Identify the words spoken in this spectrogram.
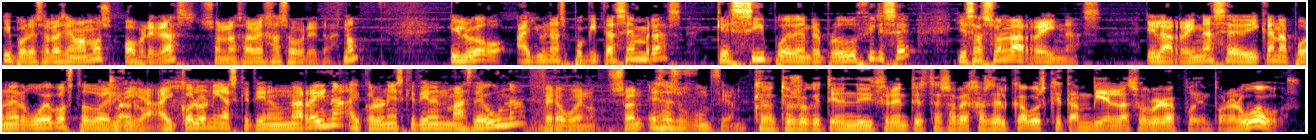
y por eso las llamamos obreras, son las abejas obreras, ¿no? Y luego hay unas poquitas hembras que sí pueden reproducirse y esas son las reinas y las reinas se dedican a poner huevos todo el día. Hay colonias que tienen una reina, hay colonias que tienen más de una, pero bueno, son, esa es su función. Claro, entonces lo que tienen de diferente estas abejas del cabo es que también las obreras pueden poner huevos.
